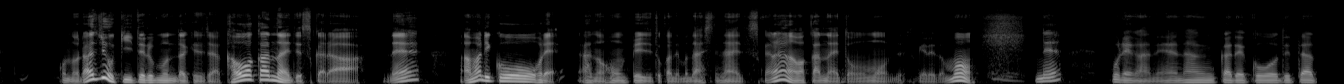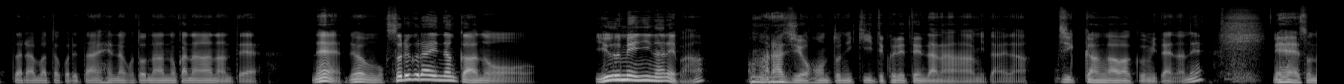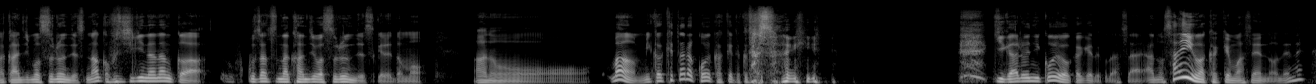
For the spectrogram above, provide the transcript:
このラジオ聞いてる分だけじゃ顔わかんないですからね。あまりこうほれあのホームページとかでも出してないですからわかんないと思うんですけれどもね。これがねなんかでこう出てあったらまたこれ大変なことになるのかななんてね。でもそれぐらいなんかあの有名になればこのラジオ本当に聞いてくれてんだなみたいな。実感が湧くみたいなね、えー、そんな感じもするんですなんか不思議ななんか複雑な感じはするんですけれどもあのー、まあ見かけたら声かけてください気軽に声をかけてください。あの、サインはかけませんのでね。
